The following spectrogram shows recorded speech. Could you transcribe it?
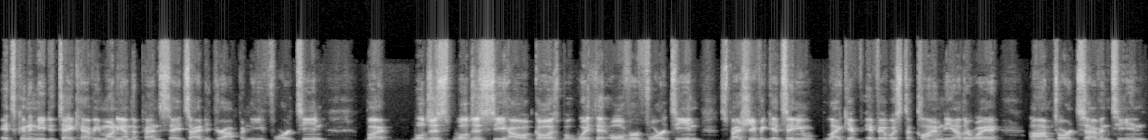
it's going to need to take heavy money on the Penn State side to drop an E14. But we'll just we'll just see how it goes. But with it over 14, especially if it gets any like if, if it was to climb the other way um, towards 17,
